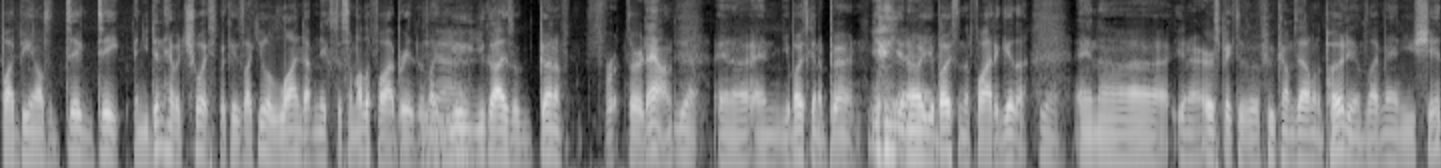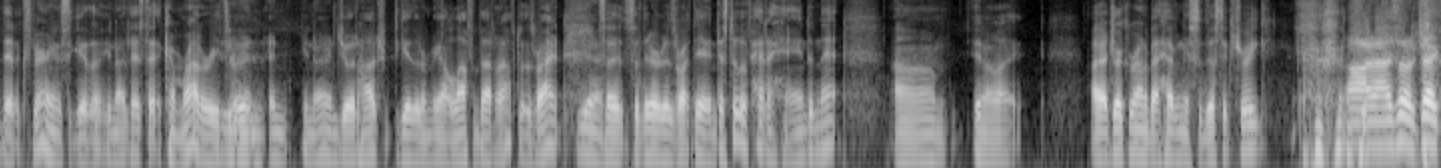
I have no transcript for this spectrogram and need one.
by being able to dig deep, and you didn't have a choice because like you were lined up next to some other fire breathers. Like Yeah. you, you guys are gonna f- throw down, Yeah. and uh, and you're both gonna burn. you Yeah. know, you're both in the fire together. Yeah. And uh, you know, irrespective of who comes out on the podium, like man, you shared that experience together. You know, that's that camaraderie through, Yeah. and, and you know, enjoyed hardship together and be able to laugh about it afterwards, right? Yeah. So so there it is, right there, and just to have had a hand in that, um, you know, like I joke around about having a sadistic streak. oh no, it's not a joke.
